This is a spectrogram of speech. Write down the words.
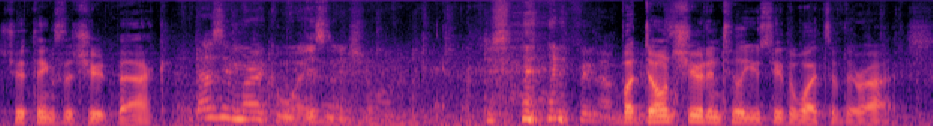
Shoot things that shoot back. That's the American way, isn't it, Sean? Just anything that But don't shoot until you see the whites of their eyes.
